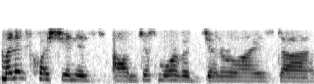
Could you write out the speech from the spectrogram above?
my next question is um, just more of a generalized, uh,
